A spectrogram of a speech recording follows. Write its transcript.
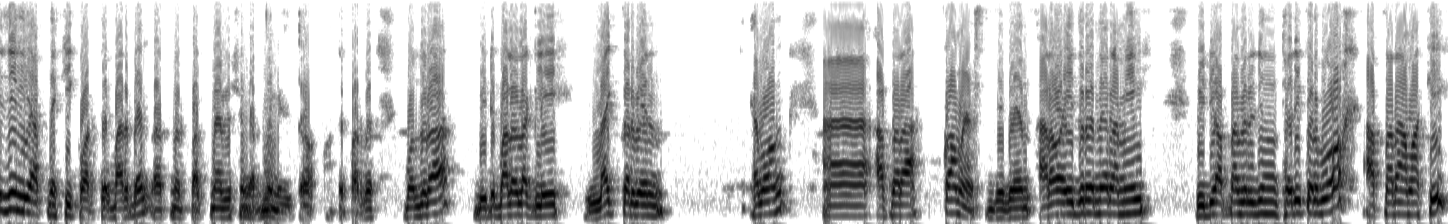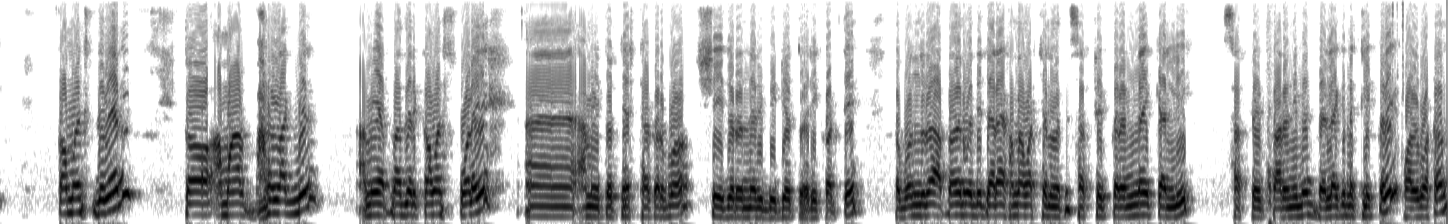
ইজিলি আপনি কি করতে পারবেন? আপনার পার্টনারের সঙ্গে আপনি মিলিত হতে পারবেন। বন্ধুরা, ভিডিও ভালো লাগলে লাইক করবেন এবং আপনারা কমেন্টস দিবেন। আরও এই ধরনের আমি ভিডিও আপনাদের জন্য তৈরি করব। আপনারা আমাকে কমেন্টস দেবেন। তো আমার ভালো লাগবে। আমি আপনাদের কমেন্টস পড়ে আমি তো চেষ্টা করব সেই ধরনের ভিডিও তৈরি করতে। তো বন্ধুরা, আপনাদের মধ্যে যারা এখন আমার চ্যানেলকে সাবস্ক্রাইব করেন নাই কাইন্ডলি সাবস্ক্রাইব করে নেবেন বেল আইকনে ক্লিক করে অল বাটন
